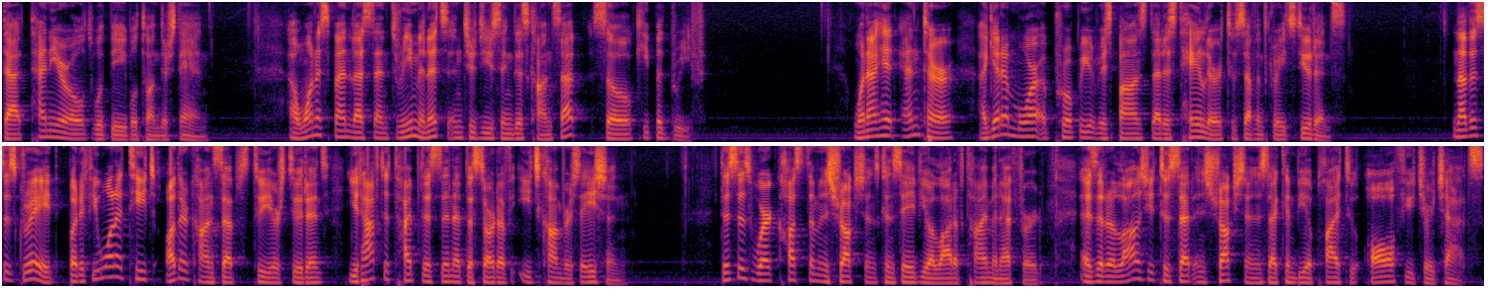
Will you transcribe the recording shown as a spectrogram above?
that 10 year olds would be able to understand. I want to spend less than three minutes introducing this concept, so keep it brief. When I hit enter, I get a more appropriate response that is tailored to seventh grade students. Now, this is great, but if you want to teach other concepts to your students, you'd have to type this in at the start of each conversation. This is where custom instructions can save you a lot of time and effort, as it allows you to set instructions that can be applied to all future chats.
